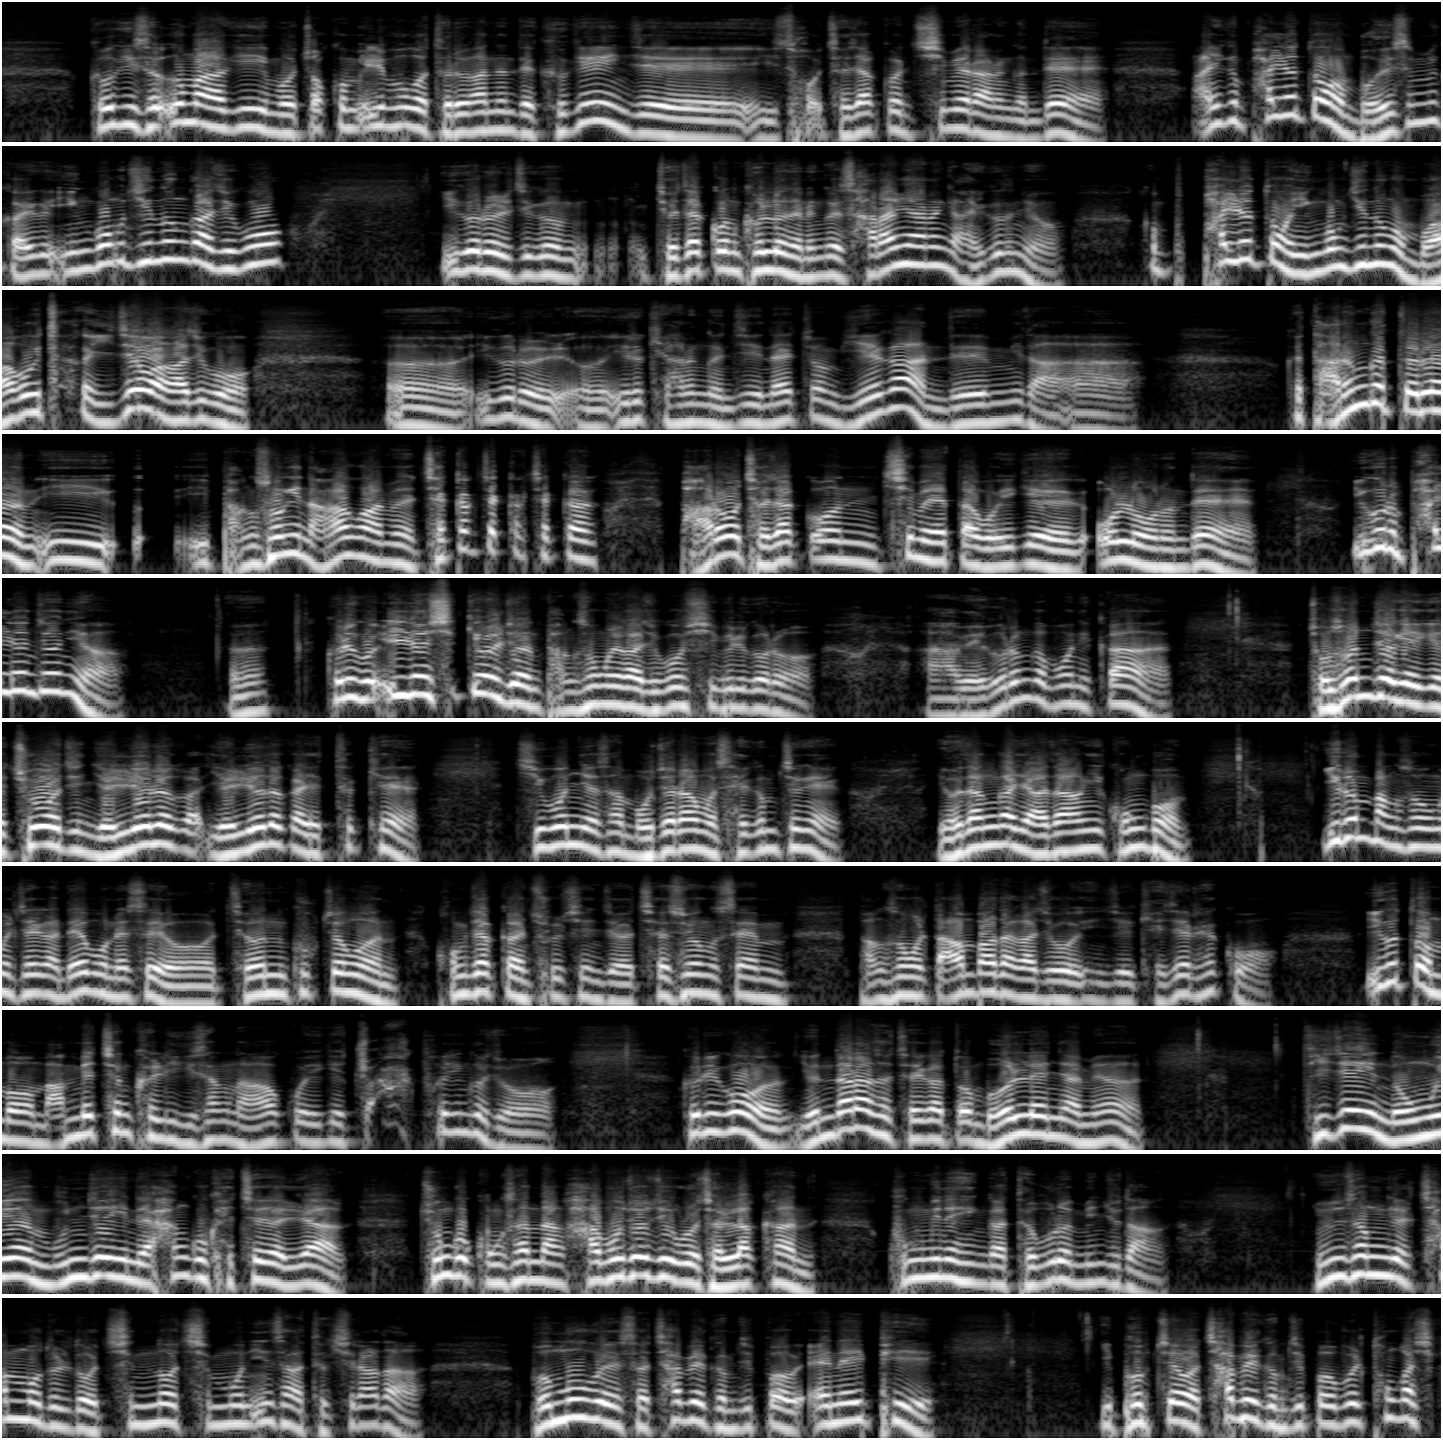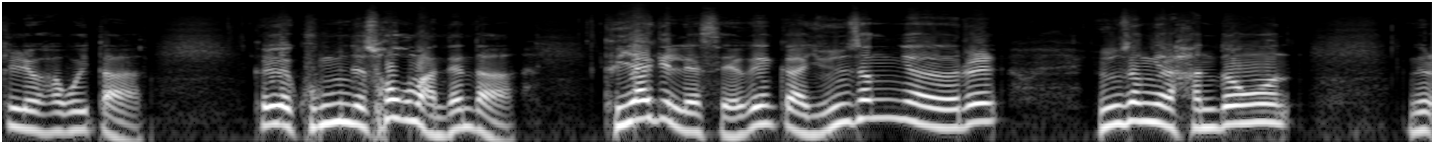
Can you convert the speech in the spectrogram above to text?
거기서 음악이 뭐 조금 일부가 들어갔는데 그게 이제 저작권 침해라는 건데 아니 그 8년 동안 뭐 했습니까? 이거 인공지능 가지고 이거를 지금 저작권 걸러내는 거 사람이 하는 게 아니거든요. 그럼 8년 동안 인공지능은 뭐 하고 있다가 이제 와 가지고 어 이거를 어, 이렇게 하는 건지 나 좀 이해가 안 됩니다. 아. 그 다른 것들은 이, 이 방송이 나가고 하면 째깍째깍 째깍 바로 저작권 침해했다고 이게 올라오는데 이거는 8년 전이야. 어? 그리고 1년 10개월 전 방송을 가지고 10일 걸어. 아, 왜 그런가 보니까 조선족에게 주어진 18가, 18가지 특혜, 지원 예산 모자라면 세금 증액, 여당과 야당이 공범, 이런 방송을 제가 내보냈어요. 전 국정원 공작관 출신 저 최수영 쌤 방송을 다운받아 가지고 이제 게재를 했고 이것도 뭐 만 몇천 클릭 이상 나왔고 이게 쫙 퍼진 거죠. 그리고 연달아서 제가 또 뭘 냈냐면 DJ 노무현 문재인의 한국 해체 전략, 중국 공산당 하부 조직으로 전락한 국민의힘과 더불어민주당, 윤석열 참모들도 친노 친문 인사가 득실하다. 법무부에서 차별금지법 NAP 이 법제와 차별금지법을 통과시키려고 하고 있다. 그러니까 국민들 속으면 안 된다. 그 이야기를 냈어요. 그러니까 윤석열을 윤석열 한동훈을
